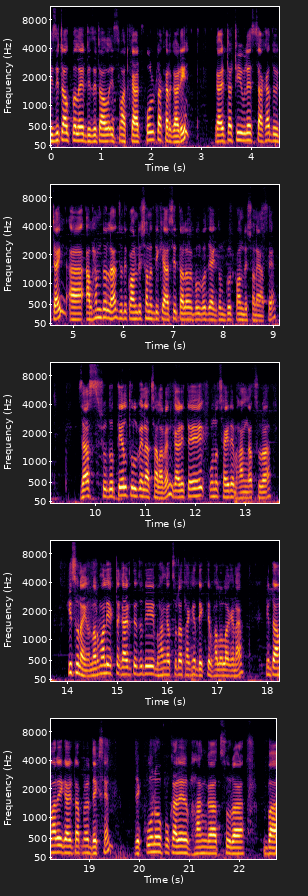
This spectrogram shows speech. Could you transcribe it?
digital play digital smart card full টাকার গাড়ি। গাড়িটা টিউবলেস চাকা দুইটাই। আলহামদুলিল্লাহ, যদি কন্ডিশনের দিকে আসি, তাহলে বলব যে একদম গুড কন্ডিশনে আছে। জাস্ট শুধু তেল তুলবেন আর চালাবেন। গাড়িতে কোনো সাইডে ভাঙ্গা চূড়া কিছু নাই। নর্মালি একটা গাড়িতে যদি ভাঙ্গা চূড়া থাকে, দেখতে ভালো লাগে না। কিন্তু আমার এই গাড়িটা আপনারা দেখছেন যে কোনো প্রকারের ভাঙ্গা চূড়া বা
